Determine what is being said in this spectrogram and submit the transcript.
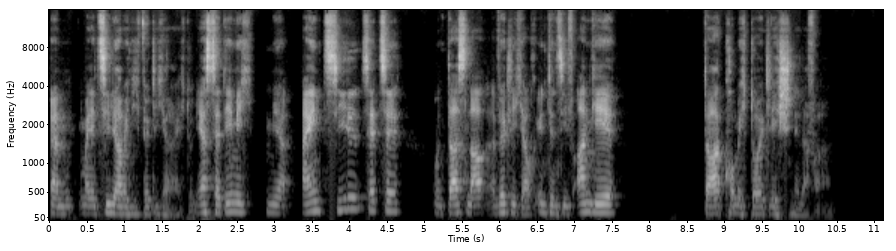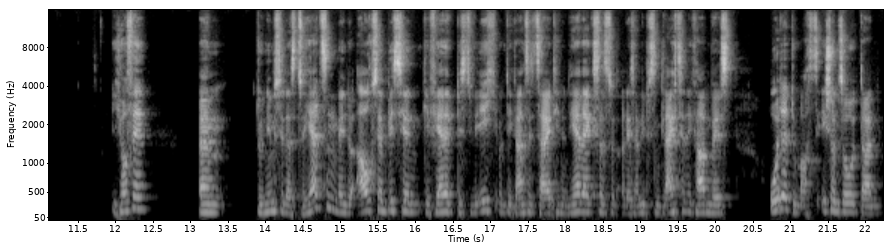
ähm, meine Ziele habe ich nicht wirklich erreicht. Und erst seitdem ich mir ein Ziel setze und das wirklich auch intensiv angehe, da komme ich deutlich schneller voran. Ich hoffe, ähm, du nimmst dir das zu Herzen, wenn du auch so ein bisschen gefährdet bist wie ich und die ganze Zeit hin und her wechselst und alles am liebsten gleichzeitig haben willst. Oder du machst es eh schon so, dann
